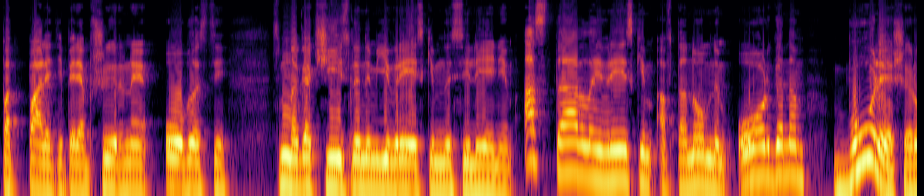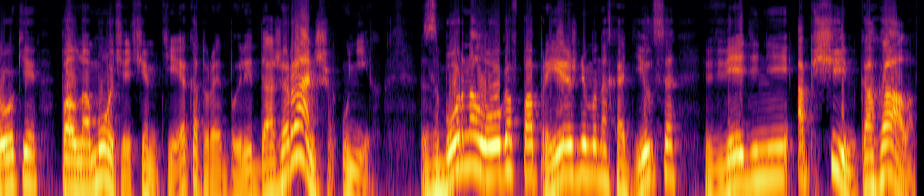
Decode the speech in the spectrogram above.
подпали теперь обширные области с многочисленным еврейским населением, оставило еврейским автономным органам более широкие полномочия, чем те, которые были даже раньше у них. Сбор налогов по-прежнему находился в ведении общин, кагалов.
